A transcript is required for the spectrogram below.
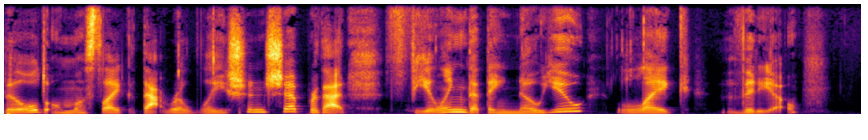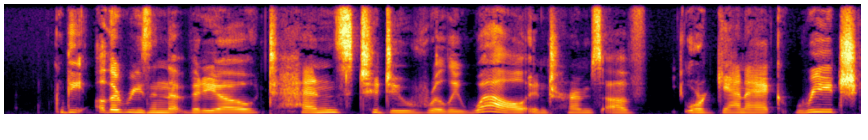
build almost like that relationship or that feeling that they know you like video. The other reason that video tends to do really well in terms of organic reach,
